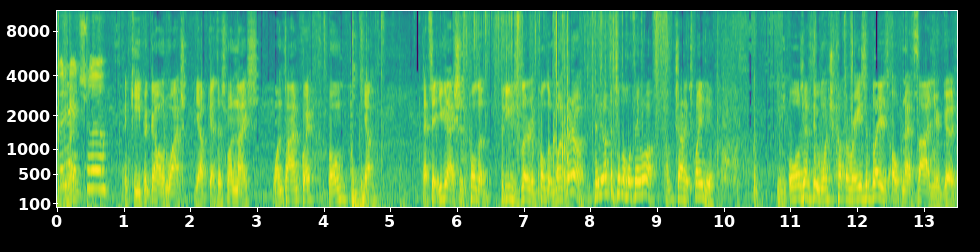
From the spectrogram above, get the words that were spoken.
Good Right. hit, Shlu. and keep it going. Watch. Yep, get this one nice. One time, quick. Boom. Yep. That's it. You can actually just pull the, but you just literally pull the one. No, no, you don't have to pull the whole thing off. I'm trying to explain to you. You- All you have to do once you cut the razor blade is open that side and you're good.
